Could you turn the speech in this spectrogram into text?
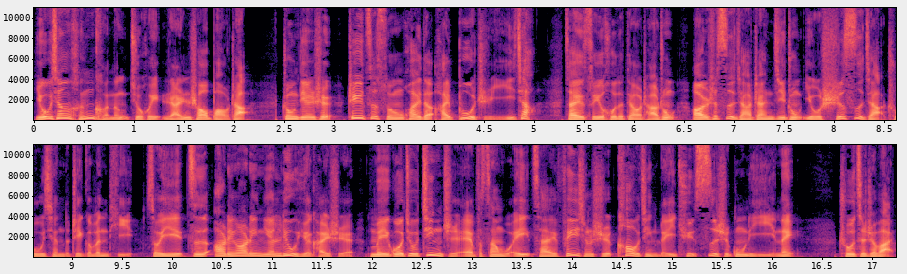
油箱很可能就会燃烧爆炸。重点是，这次损坏的还不止一架。在随后的调查中，二十四架战机中有十四架出现了这个问题。所以，自二零二零年六月开始，美国就禁止 F 三五 A 在飞行时靠近雷区四十公里以内。除此之外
